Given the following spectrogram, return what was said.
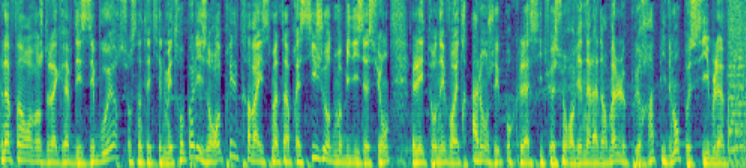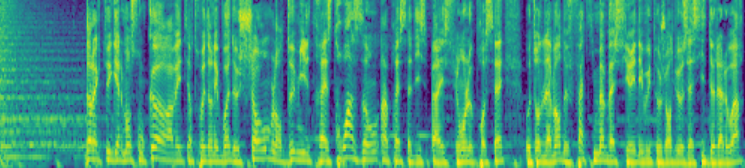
La fin en revanche de la grève des éboueurs sur Saint-Etienne Métropole. Ils ont repris le travail ce matin après six jours de mobilisation. Les tournées vont être allongées pour que la situation revienne à la normale le plus rapidement possible. Dans l'actu également, son corps avait été retrouvé dans les bois de Chamble en 2013, trois ans après sa disparition. Le procès autour de la mort de Fatima Bachiri débute aujourd'hui aux assises de la Loire.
